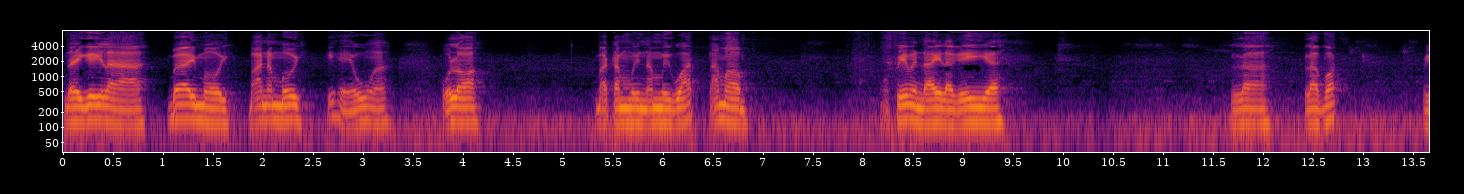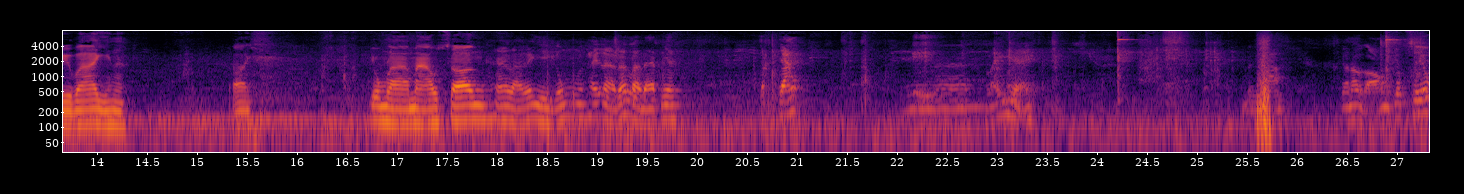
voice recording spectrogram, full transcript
Đây ghi là B10 350 ký hiệu à, của lo 350W 8 ôm Ở phía bên đây là ghi à, là là vót revive vậy nè. Rồi chung là màu sơn hay là cái gì cũng thấy là rất là đẹp nha. Chắc chắn. Mình à, lấy vậy mình làm cho nó gọn chút xíu.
